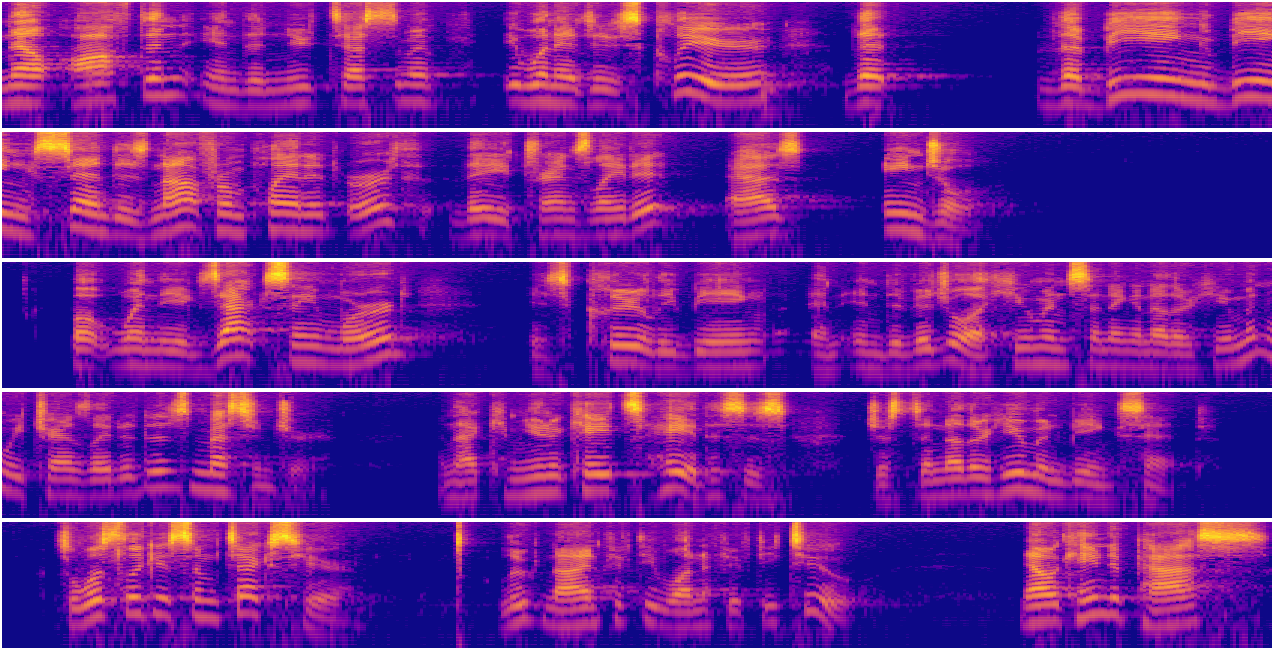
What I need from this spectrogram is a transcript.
Now, often in the New Testament, when it is clear that the being being sent is not from planet Earth, they translate it as angel. But when the exact same word is clearly being an individual, a human sending another human, we translate it as messenger. And that communicates hey, this is just another human being sent. So let's look at some texts here. Luke 9 51 and 52. Now it came to pass,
